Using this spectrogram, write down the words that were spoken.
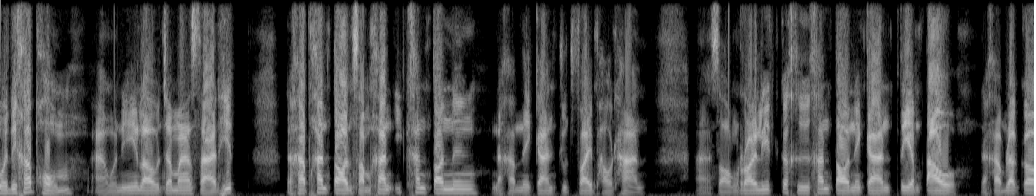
วัสดีครับผมวันนี้เราจะมาสาธิตนะครับ ขั้นตอนสำคัญอีกขั้นตอนหนึ่งนะครับ ในการจุดไฟเผาถ่านสอ่า200ลิตร ก็คือขั้นตอนในการเตรียมเตานะครับ แล้วก็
